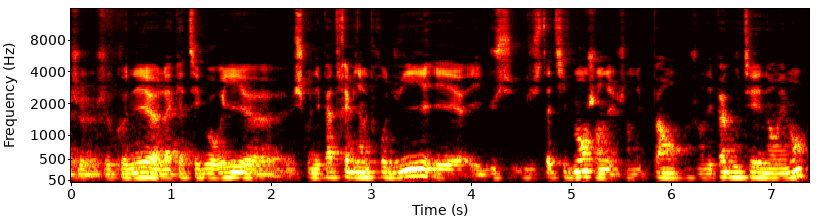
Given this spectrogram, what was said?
Je, connais la catégorie, je connais pas très bien le produit et, gustativement, j'en ai j'en ai pas j'en ai pas goûté énormément.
